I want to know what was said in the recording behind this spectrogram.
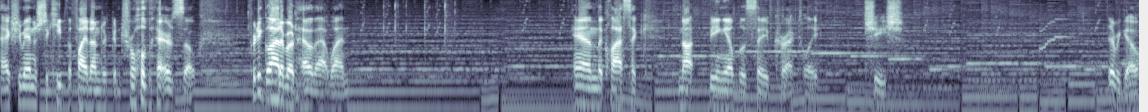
I actually managed to keep the fight under control there, so pretty glad about how that went and the classic not being able to save correctly. Sheesh. There we go.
